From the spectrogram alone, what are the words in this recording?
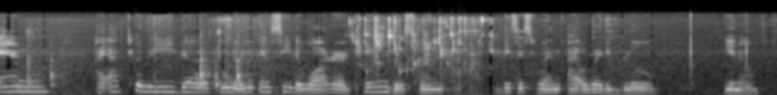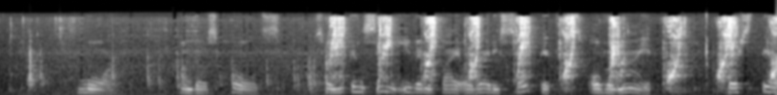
And I actually the you know you can see the water changes when this is when I already blow you know more on those holes. So you can see even if I already soaked it overnight there's still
